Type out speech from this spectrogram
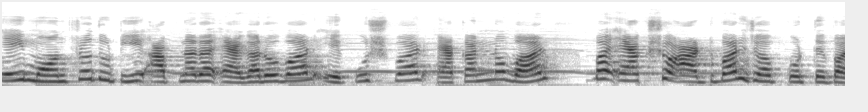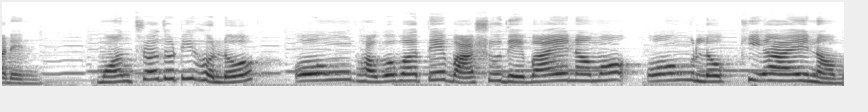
এই মন্ত্র দুটি আপনারা এগারো বার, একুশ বার, একান্ন বার বা একশো বার জপ করতে পারেন। মন্ত্র দুটি হল, ওং ভগবতে বাসুদেবায় নম, ওং লক্ষ্মী আয় নম।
